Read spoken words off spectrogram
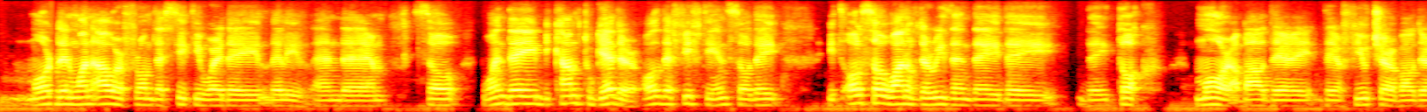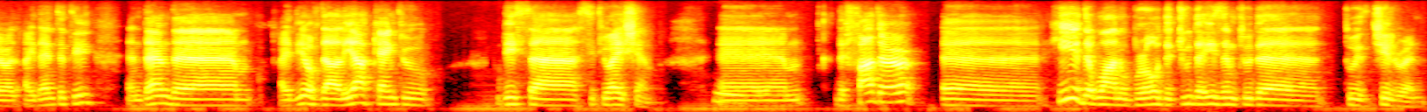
more than one hour from the city where they, they live. And um, so when they become together, all the 15, so they, it's also one of the reasons they they they talk more about their their future, about their identity. And then the um, idea of the Aliyah came to this uh, situation. Mm. Um, the father, uh, he the one who brought the Judaism to the to his children.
